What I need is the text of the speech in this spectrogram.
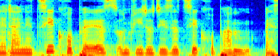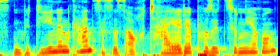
wer deine Zielgruppe ist und wie du diese Zielgruppe am besten bedienen kannst. Das ist auch Teil der Positionierung.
